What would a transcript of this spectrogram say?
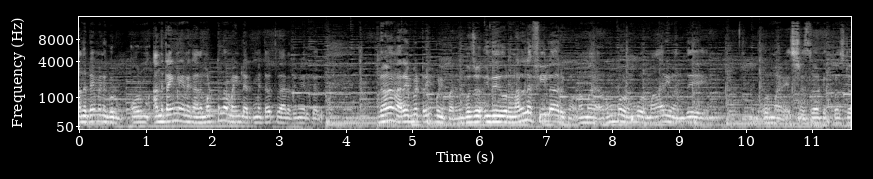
அந்த டைம் எனக்கு ஒரு ஒரு அந்த டைமில் எனக்கு அது மட்டும்தான் மைண்டில் இருக்குமே தவிர்த்து வேறு எதுவுமே இருக்காது. இதெல்லாம் நிறைய பேர் ட்ரை பண்ணி பாருங்கள் கொஞ்சம் இது ஒரு நல்ல ஃபீலாக இருக்கும். நம்ம ரொம்ப ரொம்ப ஒரு மாதிரி வந்து ஒரு மாதிரி ஸ்ட்ரெஸ்ஸோ டிப்ரெஸ்டோ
